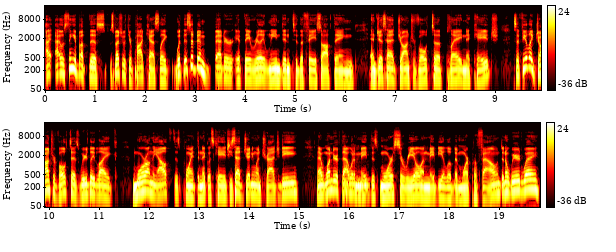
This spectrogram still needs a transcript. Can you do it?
I, I was thinking about this, especially with your podcast. Like, would this have been better if they really leaned into the face-off thing and just had John Travolta play Nick Cage? Because I feel like John Travolta is weirdly like more on the outs at this point than Nicolas Cage. He's had genuine tragedy, and I wonder if that would have made Mm-hmm. this more surreal and maybe a little bit more profound in a weird way.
